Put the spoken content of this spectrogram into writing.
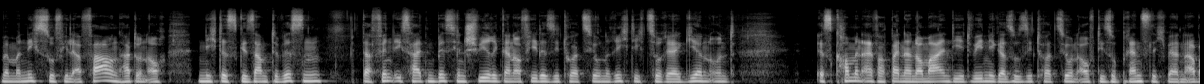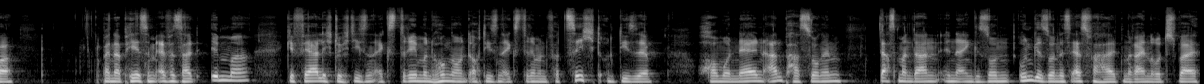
wenn man nicht so viel Erfahrung hat und auch nicht das gesamte Wissen, da finde ich es halt ein bisschen schwierig, dann auf jede Situation richtig zu reagieren und es kommen einfach bei einer normalen Diät weniger so Situationen auf, die so brenzlig werden, aber bei einer PSMF ist halt immer gefährlich durch diesen extremen Hunger und auch diesen extremen Verzicht und diese hormonellen Anpassungen, dass man dann in ein gesund, ungesundes Essverhalten reinrutscht, weil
